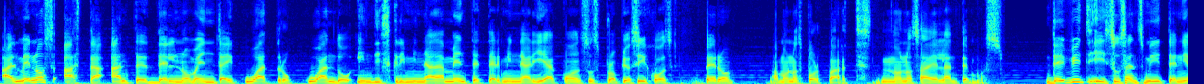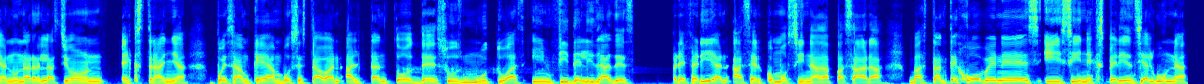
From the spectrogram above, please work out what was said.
al menos hasta antes del 94, cuando indiscriminadamente terminaría con sus propios hijos, pero vámonos por partes, no nos adelantemos. David y Susan Smith tenían una relación extraña, pues aunque ambos estaban al tanto de sus mutuas infidelidades, preferían hacer como si nada pasara. Bastante jóvenes y sin experiencia alguna,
